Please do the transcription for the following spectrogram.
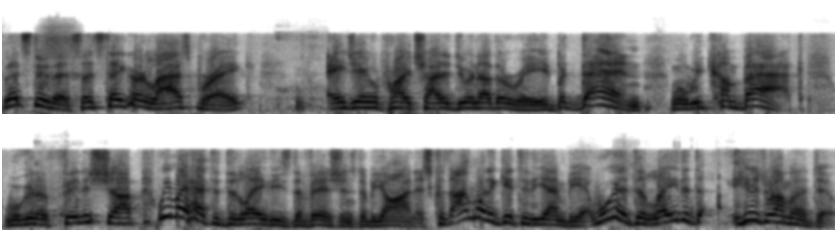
let's do this. Let's take our last break. AJ will probably try to do another read, but then when we come back, we're gonna finish up. We might have to delay these divisions, to be honest, because I want to get to the NBA. We're gonna delay the. Here's what I'm gonna do.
